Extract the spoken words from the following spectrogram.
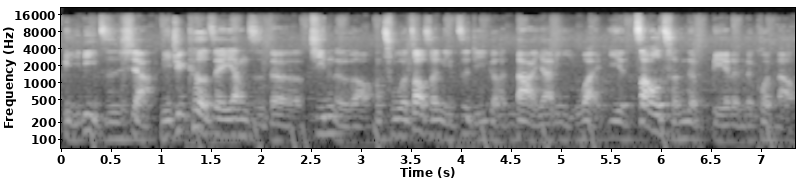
比例之下，你去克这样子的金额哦，除了造成你自己一个很大的压力以外，也造成了别人的困扰。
